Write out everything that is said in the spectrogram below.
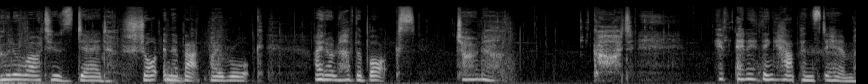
Unuratu's dead, shot in the back by Rourke. I don't have the box. Jonah. God. If anything happens to him,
